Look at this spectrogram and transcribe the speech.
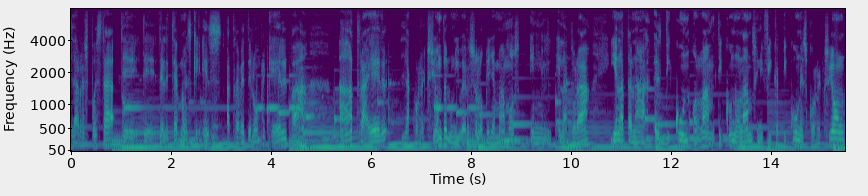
la respuesta de, del Eterno es que es a través del hombre que Él va a traer la corrección del universo, lo que llamamos en, la Torá y en la Tanaj el Tikkun Olam. Tikkun Olam significa Tikkun es corrección,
